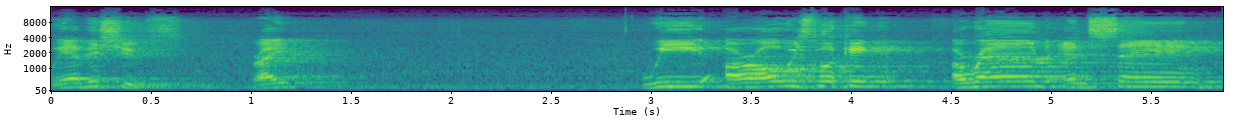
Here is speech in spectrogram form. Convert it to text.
We have issues, right? We are always looking around and saying,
